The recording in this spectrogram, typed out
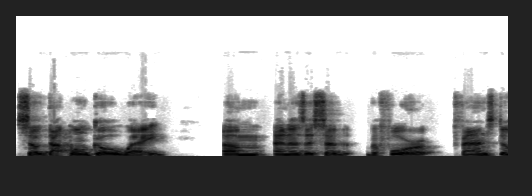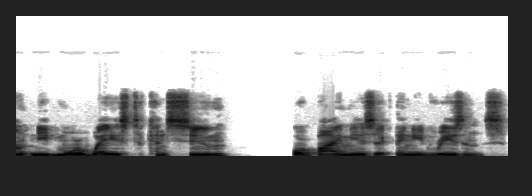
So that won't go away. Um, and as I said before, fans don't need more ways to consume or buy music, they need reasons.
